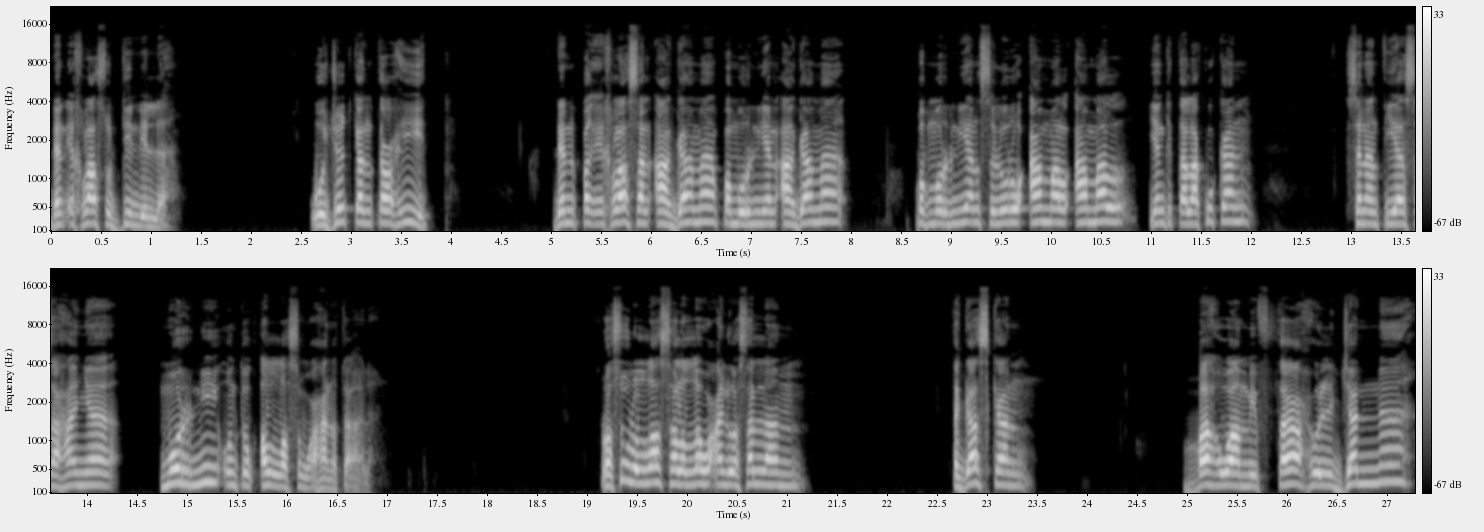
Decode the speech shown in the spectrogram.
dan ikhlasuddin lillah. Wujudkan tauhid dan pengikhlasan agama, pemurnian agama, pemurnian seluruh amal-amal yang kita lakukan senantiasa hanya murni untuk Allah Subhanahu wa taala. Rasulullah sallallahu alaihi wasallam tegaskan bahwa miftahul jannah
